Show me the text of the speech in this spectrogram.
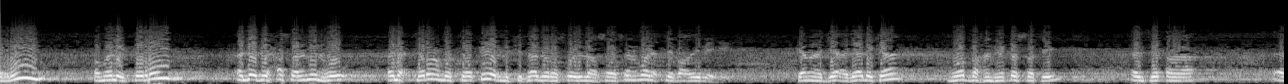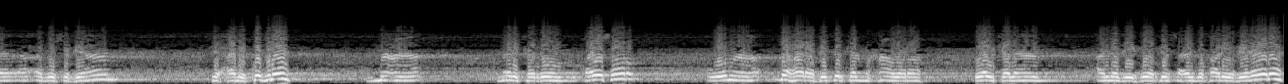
الروم وملك الروم الذي حصل منه الاحترام والتوقير لكتاب رسول الله صلى الله عليه وسلم والاحتفاظ به. كما جاء ذلك موضحا في قصة التقاء آه، أبو سفيان في حال كفره مع ملك الروم قيصر وما ظهر في تلك المحاورة والكلام الذي هو في صحيح البخاري وفي غيره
